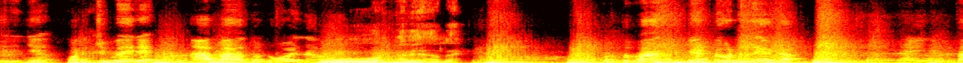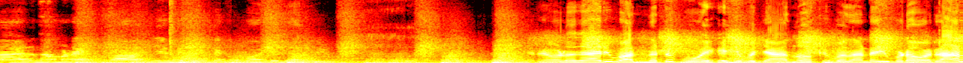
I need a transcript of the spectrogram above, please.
തിരിഞ്ഞ് കുറച്ച് പേര് ആ ഭാഗത്തോട്ട് പോയതാണ് ഓ അങ്ങനെയാ അല്ലേ? പുറത്തെ ഭാഗത്ത് രണ്ടോട്ട് തേക്കാം താഴെ നമ്മുടെ വാർഞ്ഞന്റെ വീട്ടിലൊക്കെ പോയിട്ട് കയറി കരോളുകാർ വന്നിട്ട് പോയി കഴിഞ്ഞപ്പോൾ ഞാൻ നോക്കിയപ്പോൾ തന്നെ ഇവിടെ ഒരാൾ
